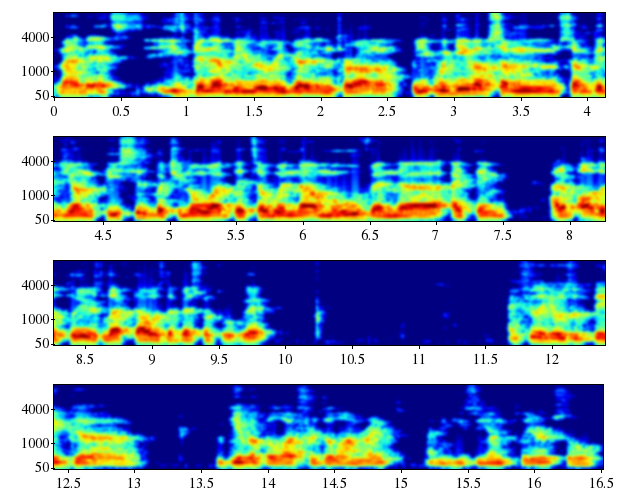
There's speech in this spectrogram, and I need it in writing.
Man, it's he's gonna be really good in Toronto. We, we gave up some some good young pieces, but you know what? It's a win now move, and uh, I think out of all the players left, that was the best one to get. I feel like it was a big. Uh, you gave up a lot for Delon Wright. I mean, he's a young player, so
